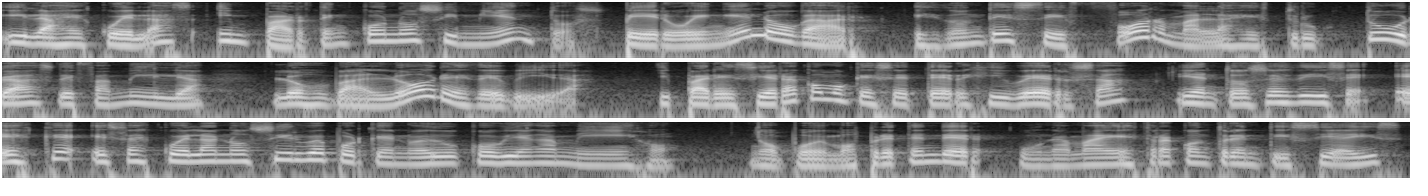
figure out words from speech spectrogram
Y las escuelas imparten conocimientos, pero en el hogar es donde se forman las estructuras de familia, los valores de vida. Y pareciera como que se tergiversa y entonces dice, es que esa escuela no sirve porque no educó bien a mi hijo. No podemos pretender una maestra con 36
